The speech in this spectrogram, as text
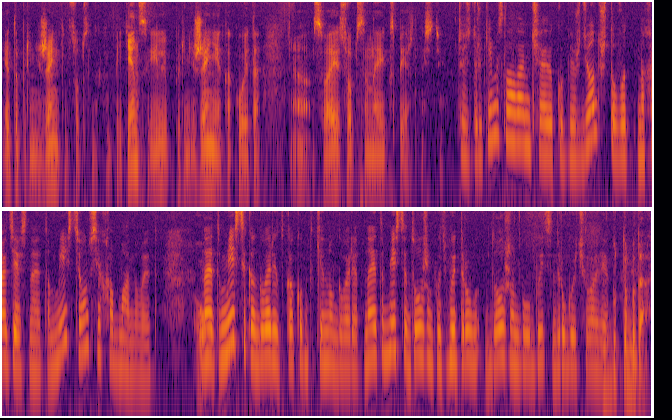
Это принижение там, собственных компетенций или принижение какой-то э, своей собственной экспертности. То есть, другими словами, человек убежден, что вот находясь на этом месте, он всех обманывает. О. На этом месте, как говорит в каком-то кино, говорят, на этом месте должен, быть, быть, друг, должен был быть другой человек. Будто бы да.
